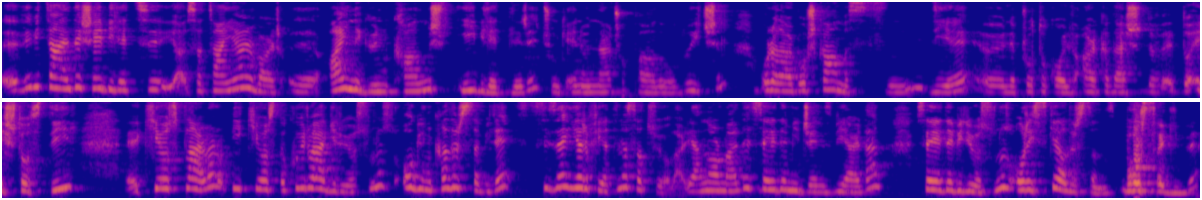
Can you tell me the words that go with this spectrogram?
E, ve bir tane de şey bileti satan yer var. E, aynı gün kalmış iyi biletleri çünkü en önler çok pahalı olduğu için oralar boş kalmasın diye öyle protokol arkadaş eş dost değil. E, kiosklar var. Bir kioskta kuyruğa giriyorsunuz. O gün kalırsa bile size yarı fiyatına satıyorlar. Yani normalde seyredemeyeceğiniz bir yerden seyredebiliyorsunuz. O riski alırsanız borsa gibi.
